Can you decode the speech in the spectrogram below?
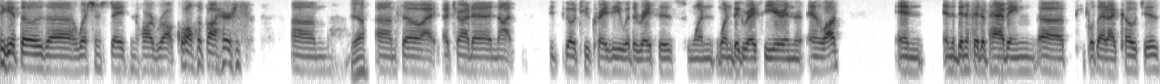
to get those uh, Western States and Hardrock qualifiers. Um, yeah. Um, so I, I try to not go too crazy with the races. One one big race a year, and the, and a lot, and and the benefit of having uh, people that I coach is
